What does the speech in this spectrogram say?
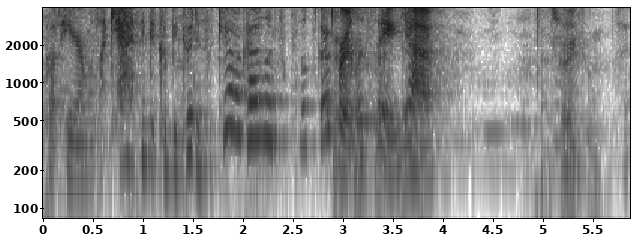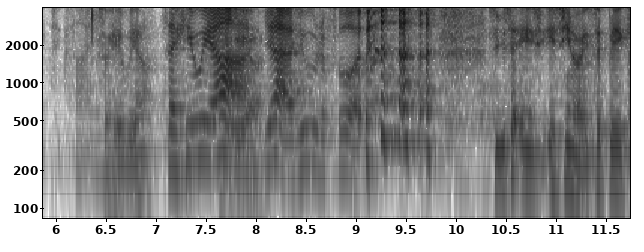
got here and was like, yeah, I think it could be good. He's like, yeah, okay, let's let's go for Let's it. go Let's for see. it, Yeah. yeah. That's very cool. So it's exciting. So here we are. So here we are. are. Yeah, who would have thought? So you say it's, it's you know it's a big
